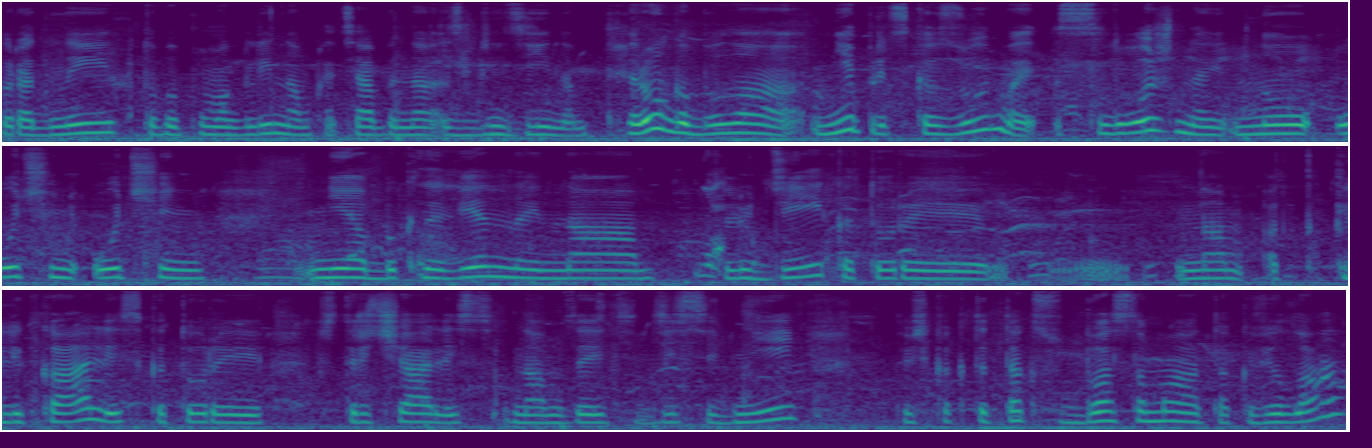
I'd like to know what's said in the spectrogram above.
родных, чтобы помогли нам хотя бы на, с бензином. Дорога была непредсказуемой, сложной, но очень-очень необыкновенной на людей, которые нам откликались, которые встречались нам за эти 10 дней. То есть как-то так судьба сама так вела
